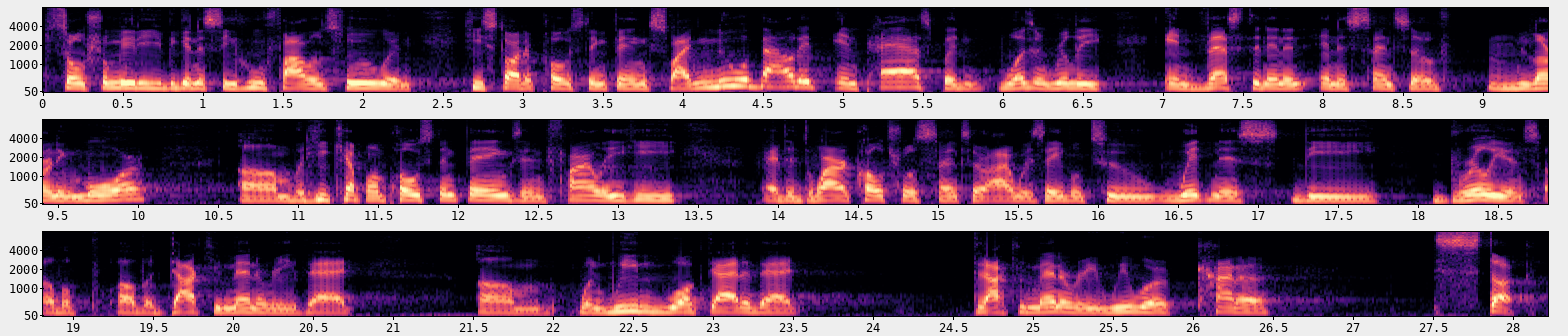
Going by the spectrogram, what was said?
social media, you begin to see who follows who, and he started posting things. So I knew about it in past, but wasn't really invested in it in a sense of learning more. Um, but he kept on posting things, and finally he at the Dwyer Cultural Center, I was able to witness the brilliance of a, of a documentary that um, when we walked out of that documentary, we were kind of stuck.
